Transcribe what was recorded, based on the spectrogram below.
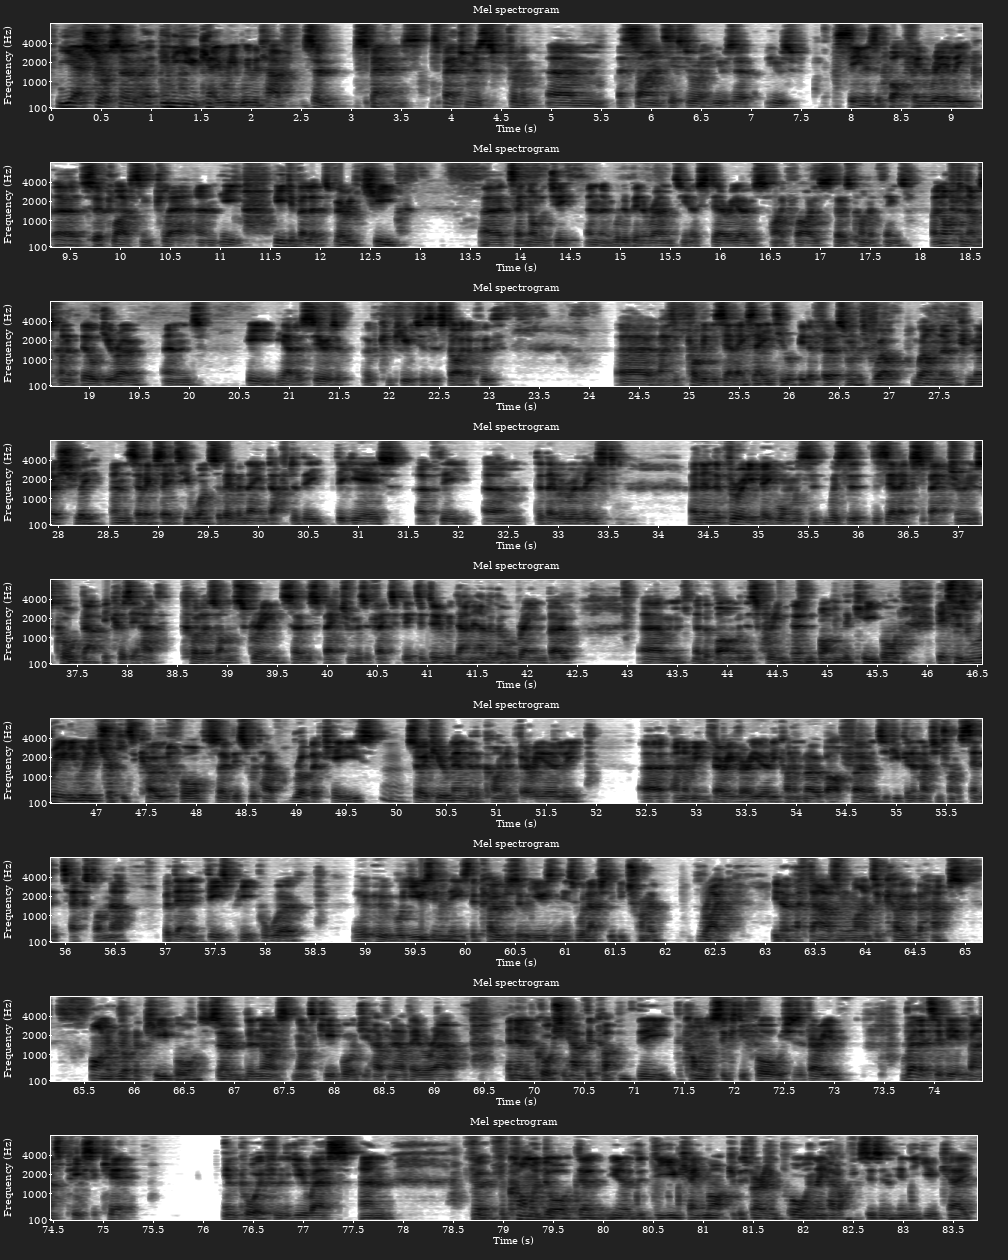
Yeah, sure. So uh, in the UK, we, we would have so Spectrum was from um, a scientist, or he was a he was seen as a boffin, really, uh, Sir Clive Sinclair, and he he developed very cheap uh, technology, and it would have been around you know stereos, hi-fis, those kind of things, and often that was kind of build your own. And he he had a series of, of computers that started off with. Uh, probably the ZX80 would be the first one that's well well known commercially, and the ZX81. So they were named after the the years of the um, that they were released. And then the really big one was was the, the ZX Spectrum. It was called that because it had colours on screen. So the Spectrum was effectively to do with that, and it had a little rainbow um, at the bottom of the screen, at the bottom of the keyboard. This was really, really tricky to code for. So this would have rubber keys. Mm. So if you remember the kind of very early, uh, and I mean very, very early kind of mobile phones, if you can imagine trying to send a text on that, but then these people were who, who were using these, the coders that were using this would actually be trying to write you know, a thousand lines of code perhaps on a rubber keyboard. So the nice, nice keyboards you have now, they were out. And then, of course, you have the, the, the Commodore 64, which is a very relatively advanced piece of kit imported from the US. And for, for Commodore, the, you know, the, the UK market was very important. They had offices in, in the UK.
